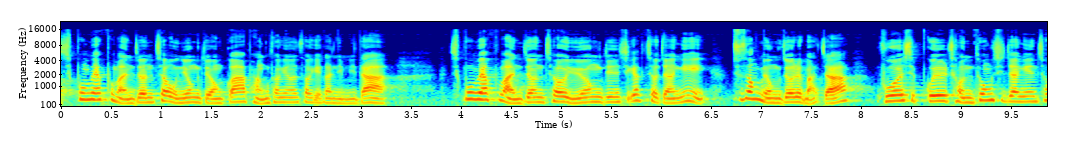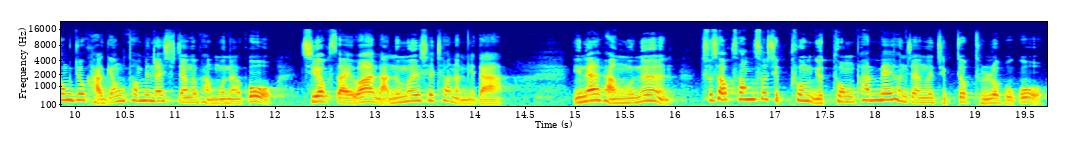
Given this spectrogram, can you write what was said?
식품의약품안전처 운영지원과 방성현 서기관입니다. 식품의약품안전처 유영진 식약처장이 추석 명절을 맞아 9월 19일 전통시장인 청주 가경터미널 시장을 방문하고 지역사회와 나눔을 실천합니다. 이날 방문은 추석 성수식품 유통 판매 현장을 직접 둘러보고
